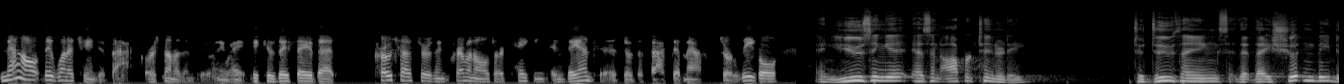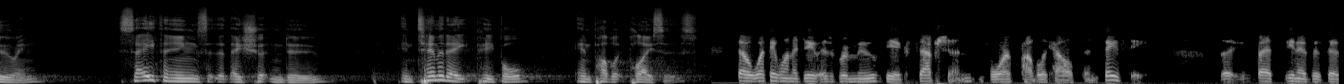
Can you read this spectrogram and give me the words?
Now they want to change it back, or some of them do anyway, because they say that protesters and criminals are taking advantage of the fact that masks are legal and using it as an opportunity to do things that they shouldn't be doing, say things that they shouldn't do, intimidate people in public places. So, what they want to do is remove the exception for public health and safety but you know, the, the,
